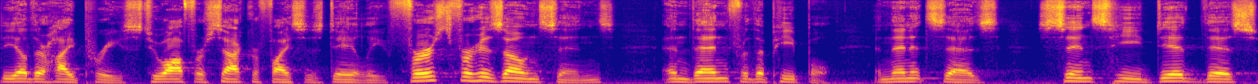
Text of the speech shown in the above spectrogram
the other high priest to offer sacrifices daily, first for his own sins and then for the people. And then it says, since he did this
